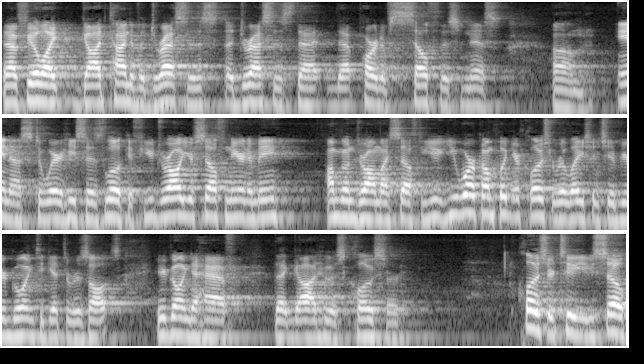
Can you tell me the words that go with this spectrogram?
and I feel like God kind of addresses, addresses that, that part of selfishness um, in us to where He says, Look, if you draw yourself near to me, I'm going to draw myself to you. You work on putting your closer relationship, you're going to get the results. You're going to have that God who is closer, closer to you. So,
